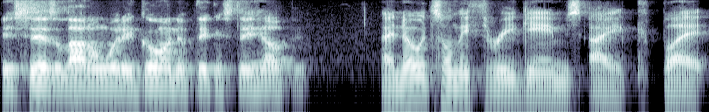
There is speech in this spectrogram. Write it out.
it says a lot on where they're going if they can stay healthy. I know it's only three games, Ike, but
